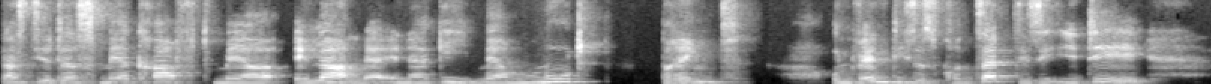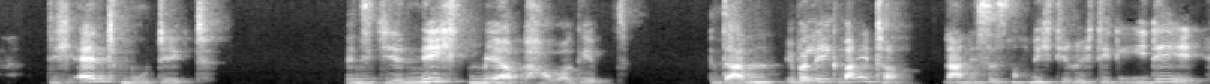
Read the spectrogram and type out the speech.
dass dir das mehr Kraft, mehr Elan, mehr Energie, mehr Mut bringt. Und wenn dieses Konzept, diese Idee dich entmutigt, wenn sie dir nicht mehr Power gibt, dann überleg weiter. Dann ist es noch nicht die richtige Idee.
